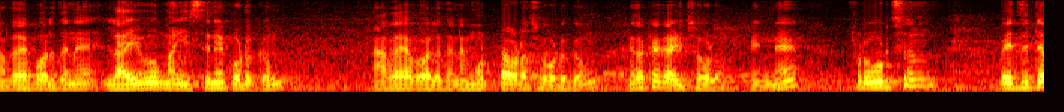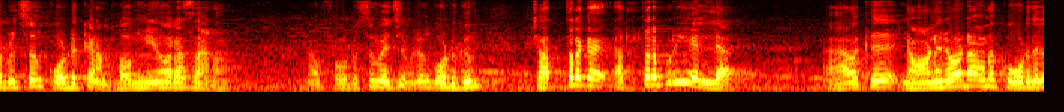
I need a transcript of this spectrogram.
അതേപോലെ തന്നെ ലൈവ് മൈസിനെ കൊടുക്കും. അതേപോലെ തന്നെ മുട്ട ഉടച്ച് കൊടുക്കും. ഇതൊക്കെ കഴിച്ചോളും. പിന്നെ ഫ്രൂട്ട്സും വെജിറ്റബിൾസും കൊടുക്കണം. ഹോമിയോറസ് ആണ്. ഫ്രൂട്ട്സും വെജിറ്റബിളും കൊടുക്കും. പക്ഷെ അത്ര അത്ര പ്രിയല്ല. ആൾക്ക് നോണിനോടാണ് കൂടുതൽ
